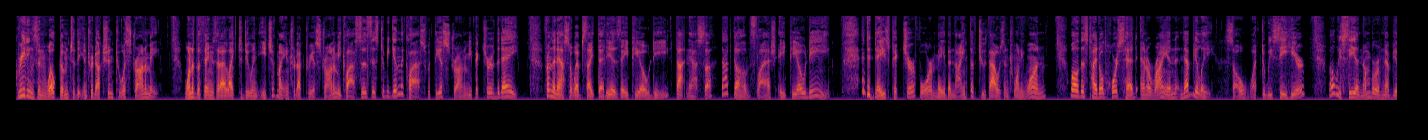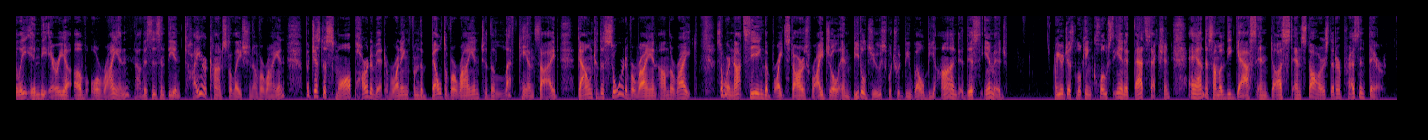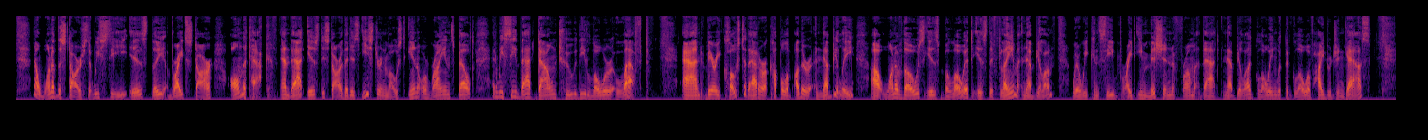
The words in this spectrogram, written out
Greetings and welcome to the introduction to astronomy. One of the things that I like to do in each of my introductory astronomy classes is to begin the class with the astronomy picture of the day from the NASA website that is apod.nasa.gov apod. And today's picture for May the 9th of 2021. Well, it is titled Horsehead and Orion Nebulae. So what do we see here? Well, we see a number of nebulae in the area of Orion. Now this isn't the entire constellation of Orion, but just a small part of it running from the belt of Orion to the left hand side down to the sword of Orion on the right. So we're not seeing the bright stars Rigel and Betelgeuse, which would be well beyond this image we are just looking close in at that section and some of the gas and dust and stars that are present there. Now one of the stars that we see is the bright star Alnitak. And that is the star that is easternmost in Orion's belt. And we see that down to the lower left. And very close to that are a couple of other nebulae. Uh, one of those is below it is the Flame Nebula, where we can see bright emission from that nebula glowing with the glow of hydrogen gas.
